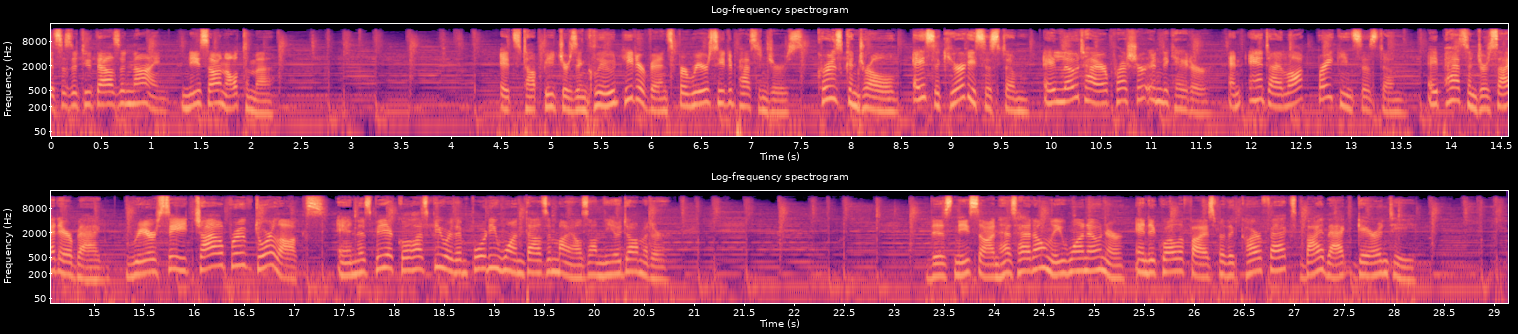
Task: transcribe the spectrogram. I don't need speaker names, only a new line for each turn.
This is a 2009 Nissan Altima. Its top features include heater vents for rear-seated passengers, cruise control, a security system, a low tire pressure indicator, an anti-lock braking system, a passenger side airbag, rear seat child-proof door locks, and this vehicle has fewer than 41,000 miles on the odometer. This Nissan has had only one owner, and it qualifies for the Carfax buyback guarantee.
